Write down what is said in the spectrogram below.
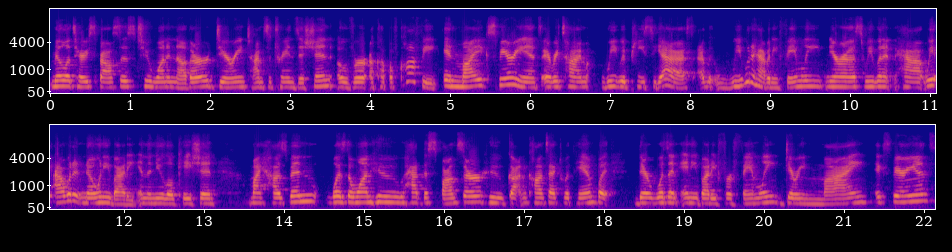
military spouses to one another during times of transition over a cup of coffee. In my experience, every time we would PCS, I mean, we wouldn't have any family near us. We wouldn't have we I wouldn't know anybody in the new location. My husband was the one who had the sponsor who got in contact with him, but there wasn't anybody for family during my experience.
